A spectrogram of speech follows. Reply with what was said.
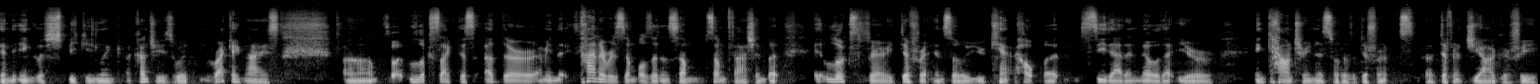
in English speaking countries would recognize. Um, so it looks like this other. I mean, it kind of resembles it in some some fashion, but it looks very different, and so you can't help but see that and know that you're encountering a sort of a different a different geography.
